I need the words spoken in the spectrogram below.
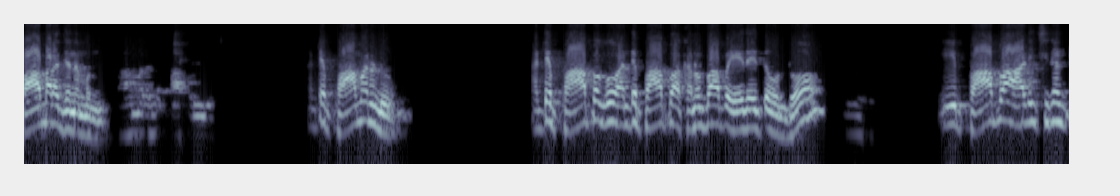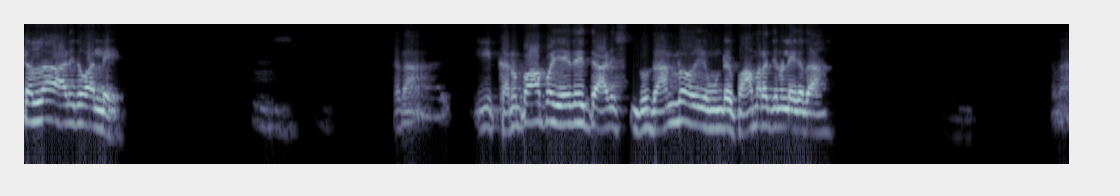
పామర జనములు. అంటే పామరుడు అంటే పాపకు అంటే పాప కనుపాప ఏదైతే ఉందో ఈ పాప ఆడించినట్టల్లా ఆడిన వాళ్ళే. కదా? ఈ కనుపాప ఏదైతే ఆడిస్తుందో దానిలో ఉండే పామరజనులే కదా? కదా?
